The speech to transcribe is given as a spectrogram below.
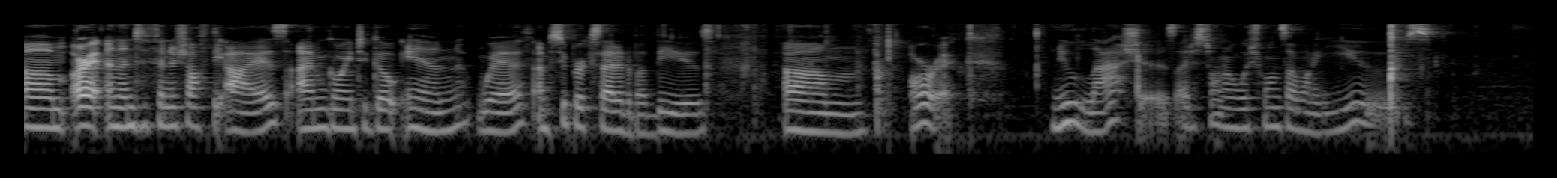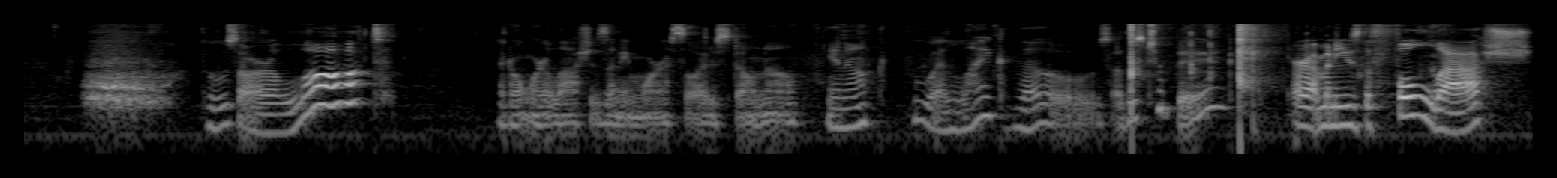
Um, all right, and then to finish off the eyes, I'm going to go in with, I'm super excited about these, um, Auric new lashes. I just don't know which ones I want to use. Those are a lot. I don't wear lashes anymore, so I just don't know, you know? Ooh, I like those. Are those too big? All right, I'm gonna use the full lash,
